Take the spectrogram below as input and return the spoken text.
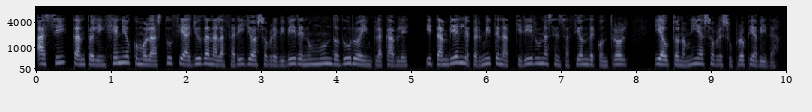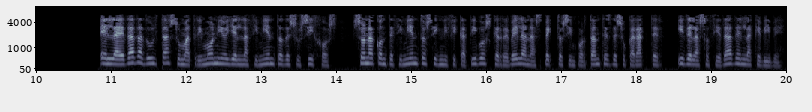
Así, tanto el ingenio como la astucia ayudan a Lazarillo a sobrevivir en un mundo duro e implacable, y también le permiten adquirir una sensación de control y autonomía sobre su propia vida. En la edad adulta, su matrimonio y el nacimiento de sus hijos son acontecimientos significativos que revelan aspectos importantes de su carácter y de la sociedad en la que vive.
